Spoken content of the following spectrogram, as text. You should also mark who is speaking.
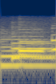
Speaker 1: Música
